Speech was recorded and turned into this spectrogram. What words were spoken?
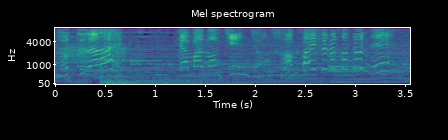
のくらい。山の神社を参拝することね。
